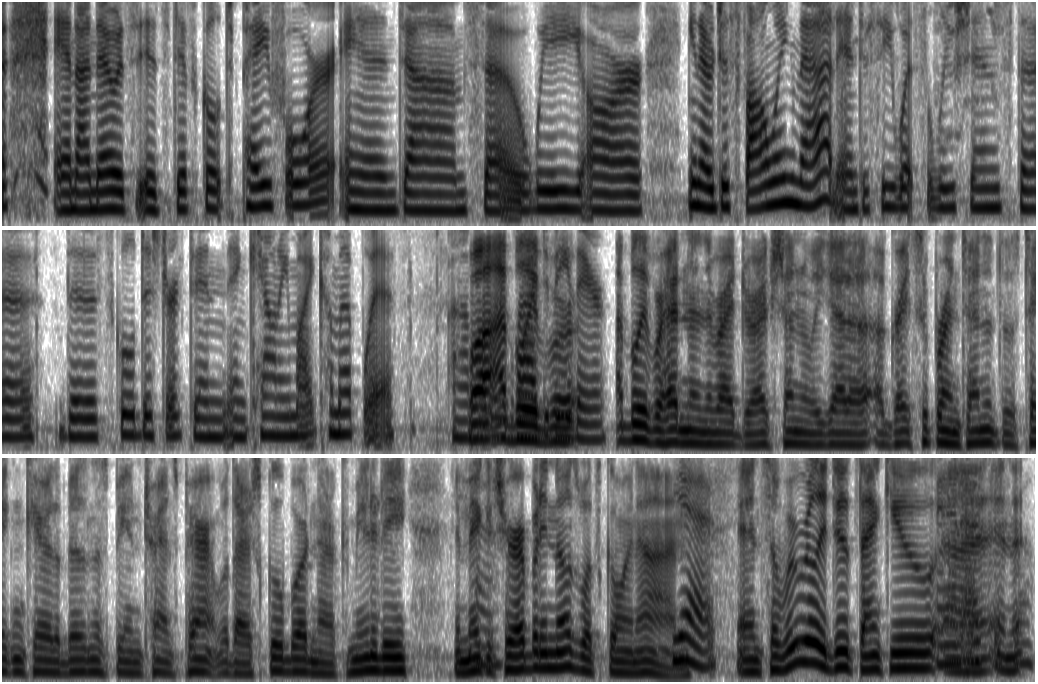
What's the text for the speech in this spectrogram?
and I know it's it's difficult to pay for, and um, so we are, you know, just following that and to see what solutions the the school district and, and county might come up with. Um, Well, I believe to we're, be there. I believe we're heading in the right direction. We got a, a great superintendent that's taking care of the business, being transparent with our school board and our community, and making sure everybody knows what's going on. Yes. And so we really do thank you And as the, well.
